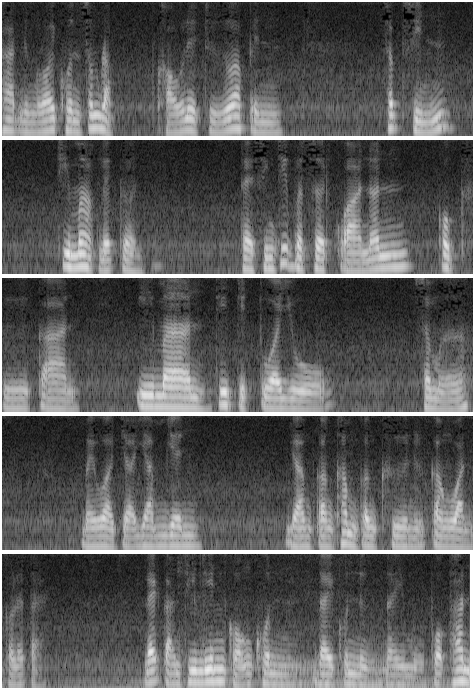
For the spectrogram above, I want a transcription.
ทาสหนึ่งร้อยคนสำหรับเขาเนี่ยถือว่าเป็น ทรัพย์สินที่มากเหลือเกิน แต่สิ่งที่ประเสริฐกว่านั้นก็คือการอีมานที่ติดตัวอยู่เสมอ ไม่ว่าจะยามเย็น ยามกลางค่ำกลางคืนหรือกลางวันก็แล้วแต่ และการที่ลิ้นของคนใดคนหนึ่งในหมู่พวกท่าน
